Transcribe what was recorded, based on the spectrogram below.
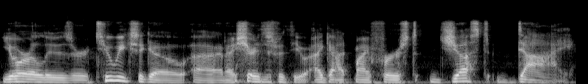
you're a loser. Two weeks ago, uh, and I shared this with you, I got my first just die.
